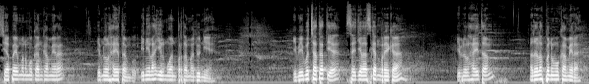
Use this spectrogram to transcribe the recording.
Siapa yang menemukan kamera? Ibnul Haytham Bu. Inilah ilmuwan pertama dunia. Ibu-ibu catat ya, saya jelaskan mereka. Ibnul Haytham adalah penemu kamera.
